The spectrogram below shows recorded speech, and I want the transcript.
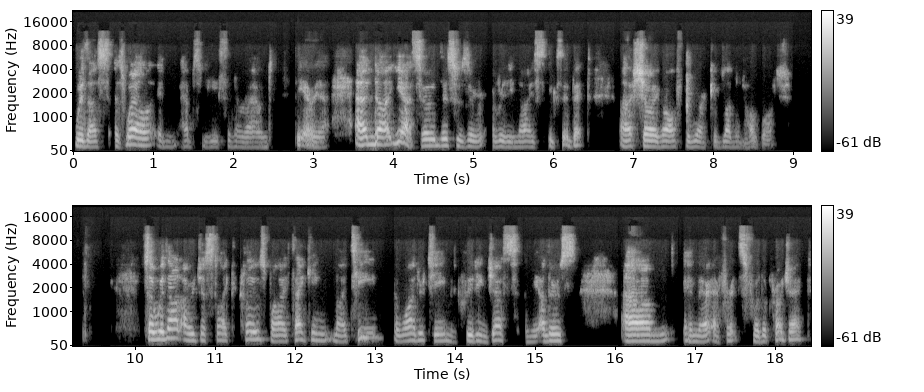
with us as well in Hampstead Heath and around the area. And uh, yeah, so this was a, a really nice exhibit uh, showing off the work of London Hogwatch. So with that, I would just like to close by thanking my team, the wider team, including Jess and the others, um, in their efforts for the project.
